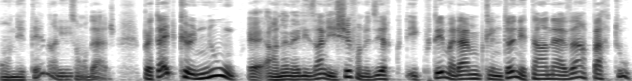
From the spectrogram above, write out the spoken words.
on était dans les sondages. Peut-être que nous, euh, en analysant les chiffres, on a dit, écoutez, Mme Clinton est en avant partout.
